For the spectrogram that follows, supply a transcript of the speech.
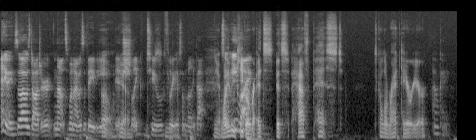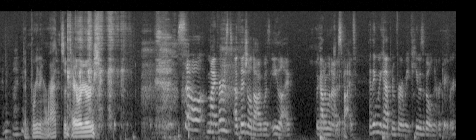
Anyway, so that was Dodger, and that's when I was a baby, Oh, ish, yeah. like two, three, yeah. or something like that. Yeah. So Why even keep a rat? It's it's half pest. It's called a rat terrier. Okay. They're breeding rats and terriers. So my first official dog was Eli. We got him when I was five. I think we kept him for a week. He was a golden retriever.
